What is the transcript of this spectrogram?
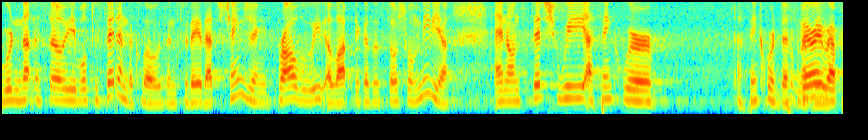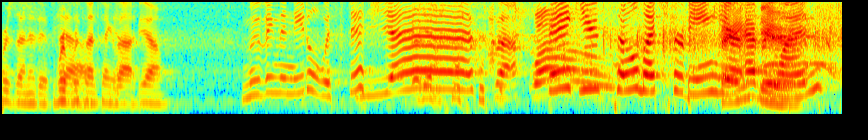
were not necessarily able to fit in the clothes and today that's changing probably a lot because of social media and on stitch we i think we're i think we're definitely Very representative. representing yeah. that yeah Moving the needle with Stitch. yes Thank you so much for being here, Thank you.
